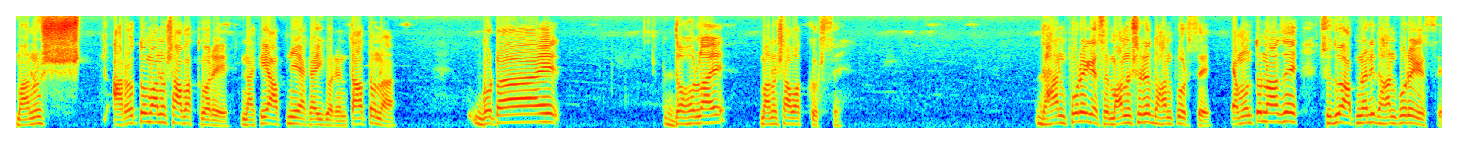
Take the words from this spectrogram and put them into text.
মানুষ আরও তো মানুষ আবাদ করে, নাকি আপনি একাই করেন? তা তো না। গোটায় দহলায় মানুষ আবাদ করছে। ধান পড়ে গেছে, মানুষেরও ধান পড়ছে। এমন তো না যে শুধু আপনারই ধান পড়ে গেছে।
